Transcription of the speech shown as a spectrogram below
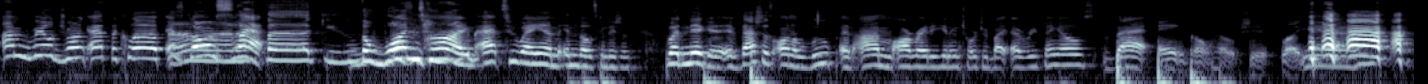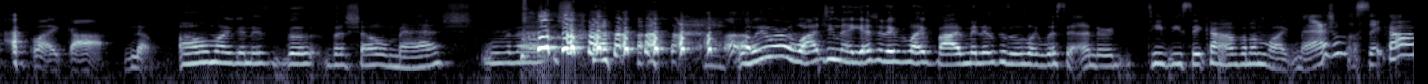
I'm real drunk at the club, it's I gonna slap Fuck you. the one time at 2 a.m. in those conditions. But nigga, if that's just on a loop and I'm already getting tortured by everything else, that ain't gonna help shit. Like, Yeah. like God, no. Oh my goodness, the the show MASH. You remember that? Watching that yesterday for like five minutes because it was like listed under TV sitcoms, and I'm like, MASH was a sitcom.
